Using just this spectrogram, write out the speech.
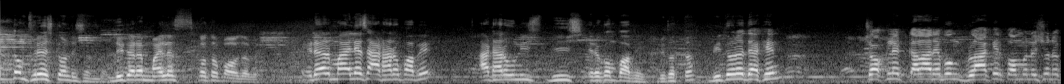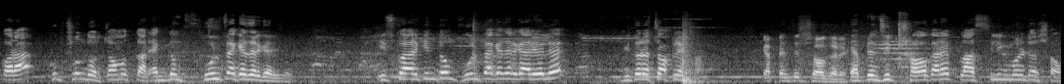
একদম ফ্রেশ কন্ডিশন লিটারের মাইলেজ কত পাওয়া যাবে? এটার মাইলেজ আঠারো পাবে। আঠারো উনিশ বিশ এরকম পাবে। ভিতরটা? ভিতরে দেখেন চকলেট কালার এবং ব্ল্যাকের কম্বিনেশনে করা খুব সুন্দর চমৎকার একদম ফুল প্যাকেজের গাড়ি স্কোয়ার কিন্তু ফুল প্যাকেজের গাড়ি হলে ভিতরে চকলেট হয়। ক্যাপ্টেন সিট সহকারে? ক্যাপ্টেন সিট সহকারে প্লাস সিলিং মনিটর সহ।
